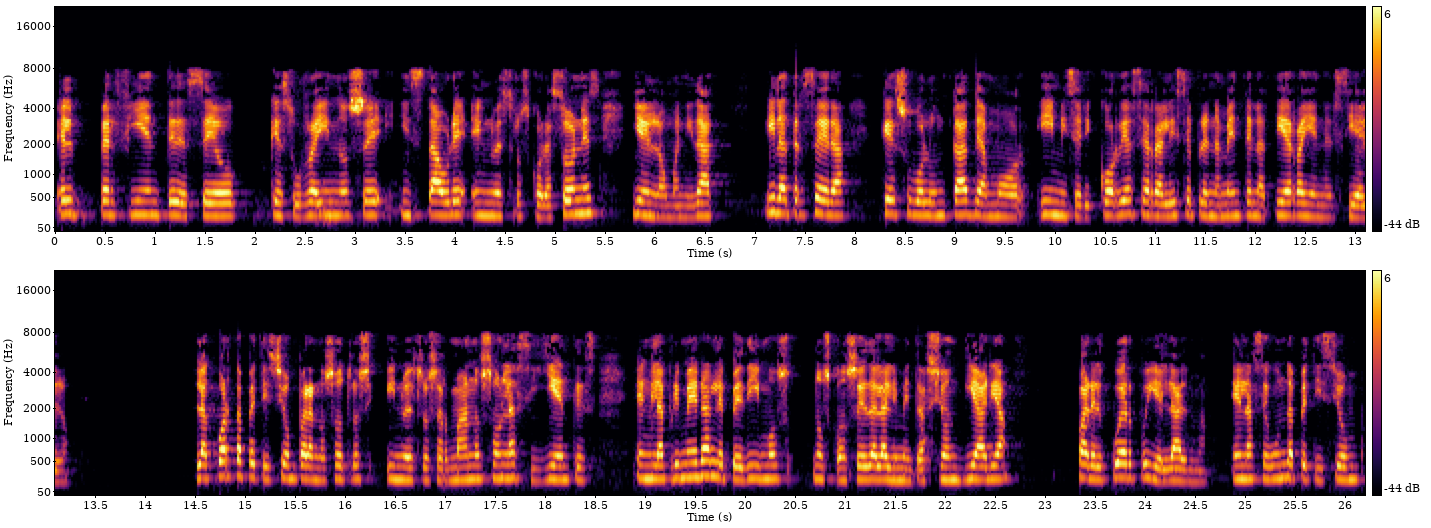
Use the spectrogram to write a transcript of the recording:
el perfiente deseo que su reino se instaure en nuestros corazones y en la humanidad. Y la tercera, que su voluntad de amor y misericordia se realice plenamente en la tierra y en el cielo. La cuarta petición para nosotros y nuestros hermanos son las siguientes. En la primera le pedimos nos conceda la alimentación diaria para el cuerpo y el alma. En la segunda petición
